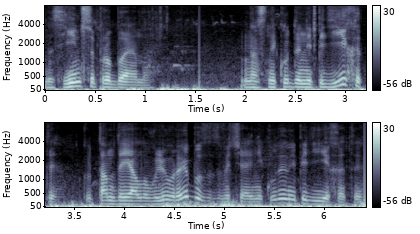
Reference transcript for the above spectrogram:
У нас інша проблема. У нас нікуди не під'їхати. Там, де я ловлю рибу, зазвичай нікуди не під'їхати.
